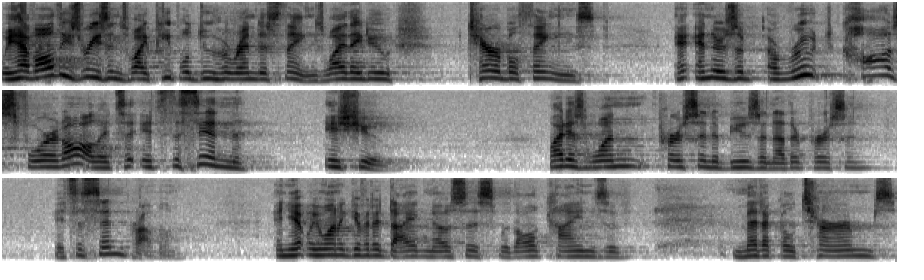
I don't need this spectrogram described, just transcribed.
We have all these reasons why people do horrendous things, why they do terrible things. And, there's a, a, root cause for it all it's, it's the sin issue. Why does one person abuse another person? It's a sin problem. And yet we want to give it a diagnosis with all kinds of medical terms,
